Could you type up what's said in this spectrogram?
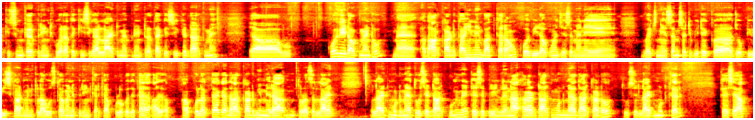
किस्म का प्रिंट हुआ रहता है किसी का लाइट में प्रिंट रहता है किसी के डार्क में या कोई भी डॉक्यूमेंट हो मैं आधार कार्ड का ही नहीं बात कर रहा हूँ कोई भी डॉक्यूमेंट जैसे मैंने वैक्सीनेशन सर्टिफिकेट का जो पीवीसी कार्ड में निकला उसका मैंने प्रिंट करके आप लोगों को देखा है आप, आपको लगता है कि आधार कार्ड भी मेरा थोड़ा सा लाइट लाइट मोड में है तो उसे डार्क मोड में कैसे प्रिंट लेना अगर डार्क मोड में आधार कार्ड हो तो उसे लाइट मोड कर कैसे आप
